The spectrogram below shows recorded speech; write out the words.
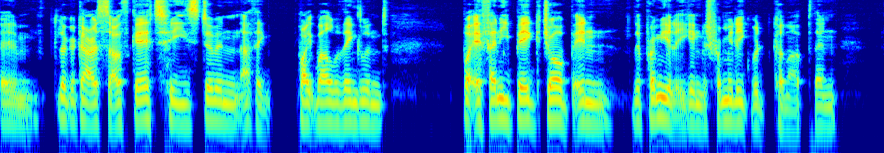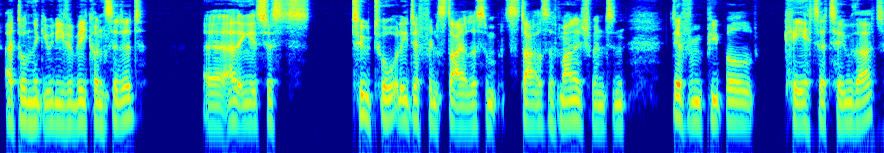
Um, look at Gareth Southgate; he's doing, I think, quite well with England. But if any big job in the Premier League, English Premier League, would come up, then I don't think it would even be considered. Uh, I think it's just two totally different styles styles of management, and different people cater to that.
